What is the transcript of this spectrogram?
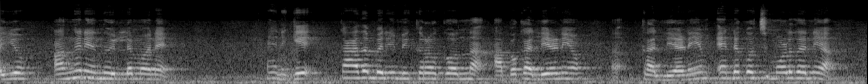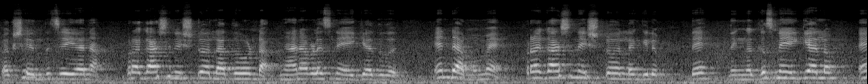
അയ്യോ അങ്ങനെയൊന്നും ഇല്ല മോനെ. എനിക്ക് കാദംബരിയും വിക്രമൊക്കെ ഒന്ന് അപ്പോൾ കല്യാണിയോ? കല്യാണിയും എന്റെ കൊച്ചുമോൾ തന്നെയാണ് പക്ഷെ എന്ത് ചെയ്യാനാ? പ്രകാശിന് ഇഷ്ടമല്ലാത്തതുകൊണ്ടാണ് ഞാൻ അവളെ സ്നേഹിക്കാത്തത്. എന്റെ അമ്മമ്മേ പ്രകാശിന് ഇഷ്ടമല്ലെങ്കിലും ദേ നിങ്ങൾക്ക് സ്നേഹിക്കാമല്ലോ ഏ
